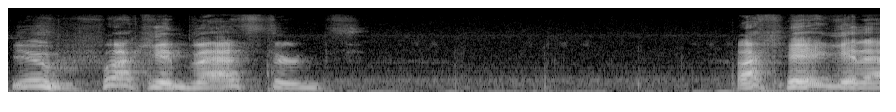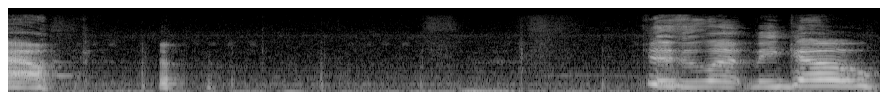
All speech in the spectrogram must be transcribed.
You fucking bastards! I can't get out! Just let me go!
